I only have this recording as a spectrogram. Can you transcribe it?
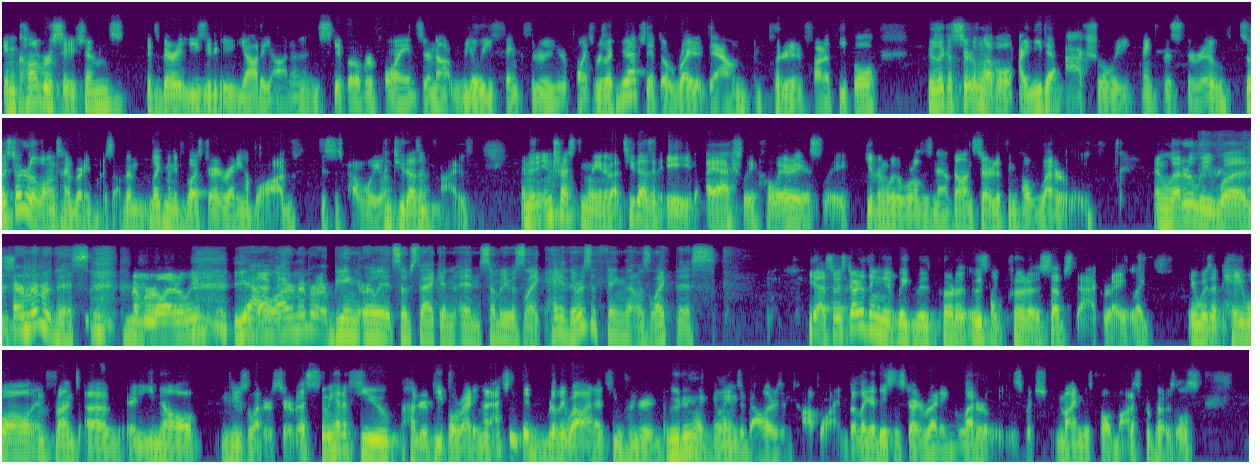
in conversations, it's very easy to get yada yada and skip over points or not really think through your points. Whereas like you actually have to write it down and put it in front of people. There's like a certain level I need to actually think this through. So I started a long time writing for myself. And like many people, I started writing a blog. This is probably in 2005. And then interestingly, in about 2008, I actually hilariously, given where the world has now gone, started a thing called Letterly. And Letterly was, I remember this. remember Letterly? Yeah, well, I remember being early at Substack and, and somebody was like, hey, there was a thing that was like this. Yeah, so I started thinking like was proto, it was like proto Substack, right? Like it was a paywall in front of an email newsletter service, and we had a few hundred people writing on. it. Actually, did really well. I had a few hundred. We were doing like millions of dollars in top line, but like I basically started writing Letterlies, which mine was called Modest Proposals.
